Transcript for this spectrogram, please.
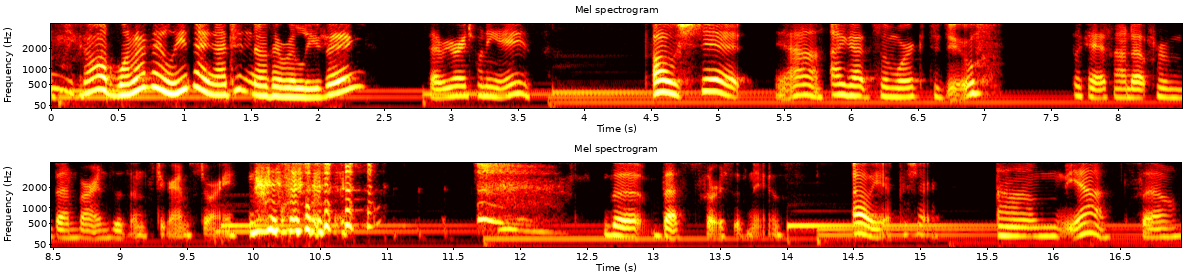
Oh my god, when are they leaving? I didn't know they were leaving. February 28th. Oh shit. Yeah. I got some work to do. Okay, I found out from Ben Barnes' Instagram story. the best source of news. oh yeah, for sure. Um, yeah, so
